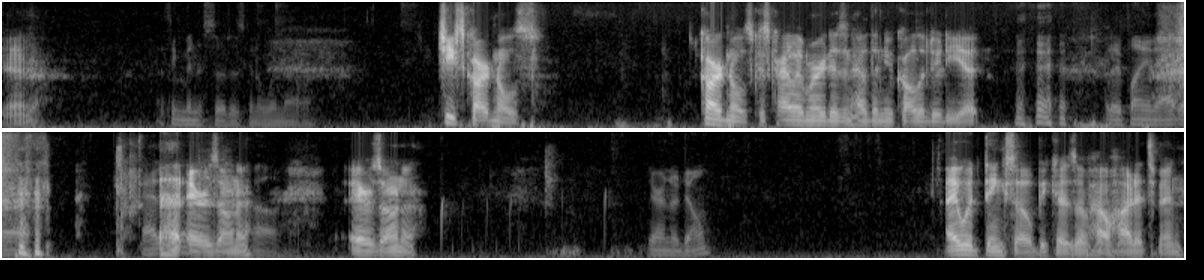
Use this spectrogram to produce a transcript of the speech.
Minnesota. Yeah. I think Minnesota's gonna win that one. Chiefs Cardinals. Cardinals, because Kyler Murray doesn't have the new Call of Duty yet. Are they playing at, uh, at At Arizona. Oh, Arizona. they're in a dome. I would think so because of how hot it's been.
